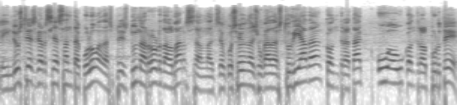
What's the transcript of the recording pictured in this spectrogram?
l'Indústries Garcia Santa Coloma després d'un error del Barça en l'execució d'una jugada estudiada, contraatac 1 a 1 contra el porter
